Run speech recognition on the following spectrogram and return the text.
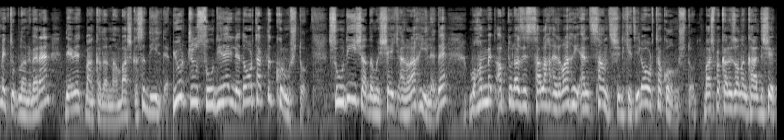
mektuplarını veren devlet bankalarından başkası değildi. Yurtçu Suudiler ile de ortaklık kurmuştu. Suudi iş adamı Şeyh El Rahi ile de Muhammed Abdülaziz Salah El Rahi and Sons şirketiyle ortak olmuştu. Başbakan Özal'ın kardeşi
